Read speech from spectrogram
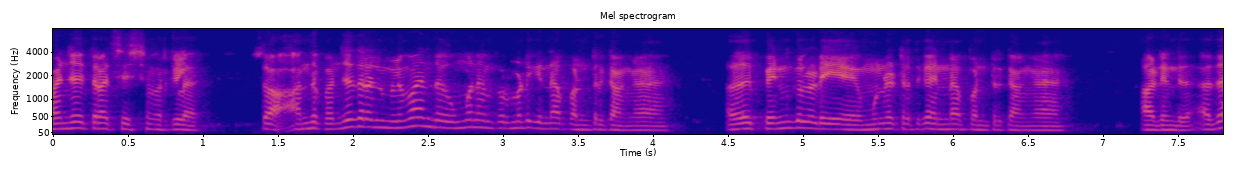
பஞ்சாயத்து ராஜ் சிஸ்டம் இருக்குல்ல. ஸோ அந்த பஞ்சாயத்து ராஜ் மூலிமா இந்த உமன் எம்பவர்மெண்ட்டுக்கு என்ன பண்ணிருக்காங்க? அதாவது பெண்களுடைய முன்னேற்றத்துக்கு என்ன பண்ணிருக்காங்க? அப்படின்றது. அது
